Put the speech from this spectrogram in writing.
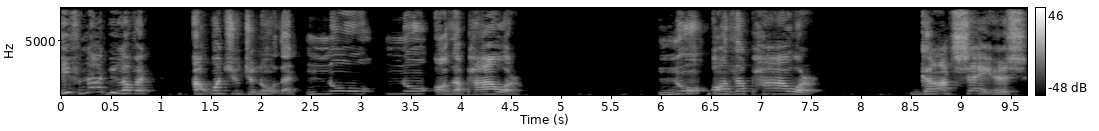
If not, beloved, I want you to know that no no other power, no other power. God says,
